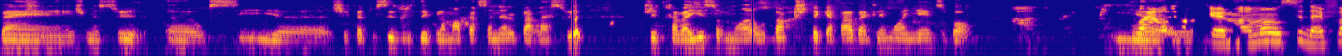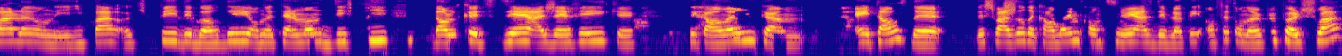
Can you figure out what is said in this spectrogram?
ben je me suis euh, aussi, euh, j'ai fait aussi du développement personnel par la suite. J'ai travaillé sur moi autant que j'étais capable avec les moyens du bord. Oui, en tant que maman aussi, des fois, là, on est hyper occupé, débordé, on a tellement de défis dans le quotidien à gérer que c'est quand même comme intense de, de, choisir de quand même continuer à se développer. En fait, on a un peu pas le choix,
